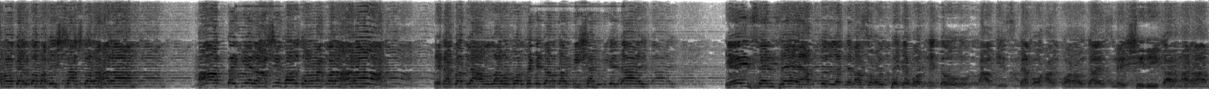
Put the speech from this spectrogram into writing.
মানবের কথা বিশ্বাস করা হারাম। হাত দেখিয়ে রাশি ফল গণনা করা হারাম। এটা করলে আল্লাহর উপর থেকে যেন তার বিশ্বাস উঠে যায়। এই সেন্সে আব্দুল্লাহ মাসউদ থেকে বর্ণিত তাবিজ ব্যবহার করাও যায় শিরিক আর হারাম।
